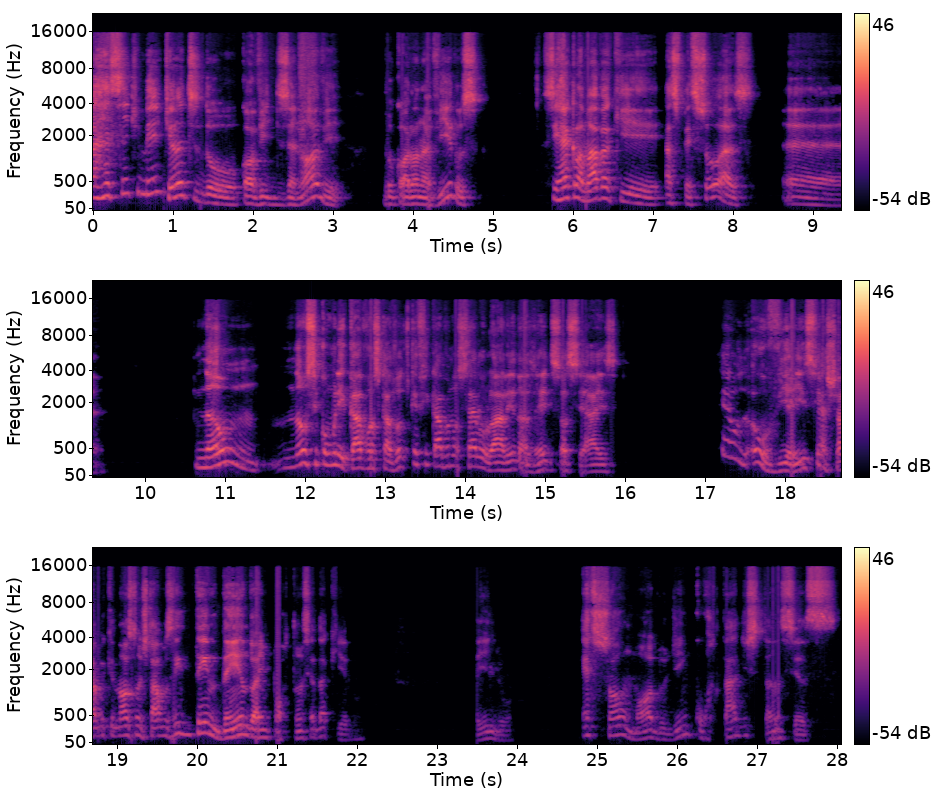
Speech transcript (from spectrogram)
Ah, recentemente, antes do Covid-19, do coronavírus, se reclamava que as pessoas é, não não se comunicavam umas com as outras porque ficavam no celular ali nas redes sociais. Eu, eu ouvia isso e achava que nós não estávamos entendendo a importância daquilo. É só um modo de encurtar distâncias.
